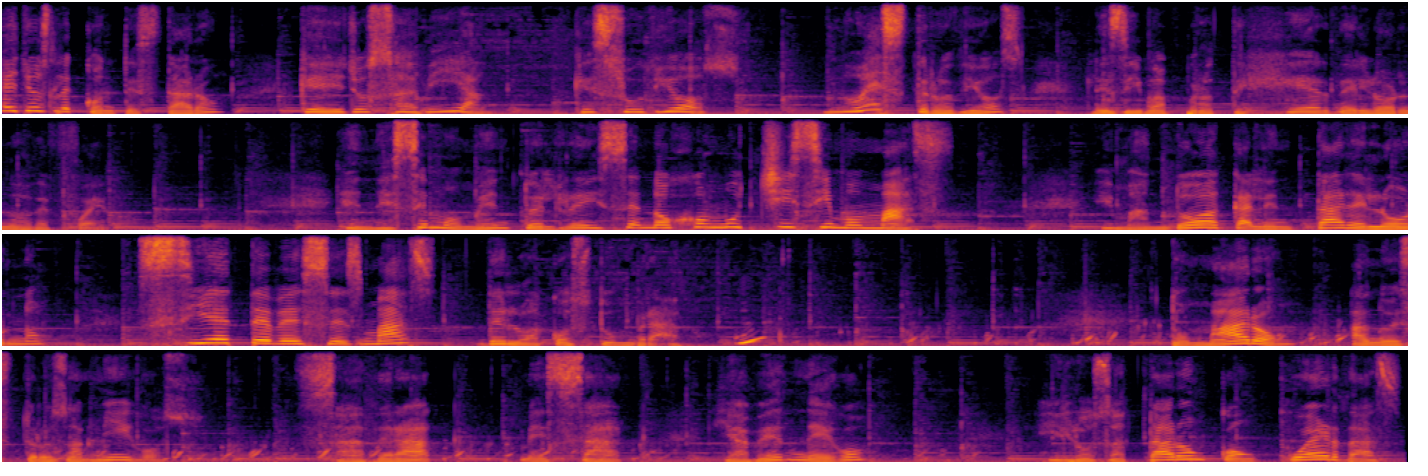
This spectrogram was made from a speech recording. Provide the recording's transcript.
Ellos le contestaron que ellos sabían que su Dios, nuestro Dios, les iba a proteger del horno de fuego. En ese momento el rey se enojó muchísimo más y mandó a calentar el horno siete veces más de lo acostumbrado. Tomaron a nuestros amigos, Sadrach, Mesach y Abednego, y los ataron con cuerdas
